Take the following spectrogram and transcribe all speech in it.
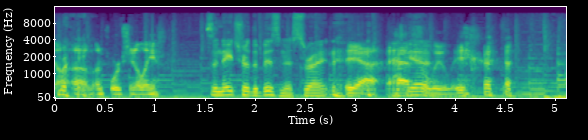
right. um, unfortunately. It's the nature of the business, right? Yeah, absolutely.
